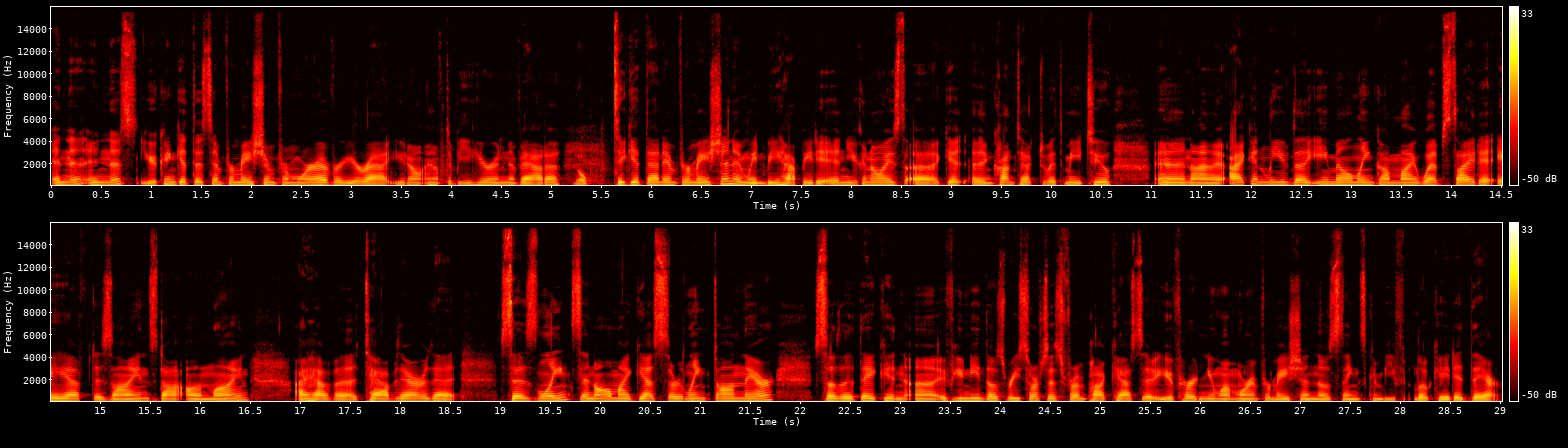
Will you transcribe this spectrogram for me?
And then and this you can get this information from wherever you're at. You don't have to be here in Nevada Nope. to get that information and we'd be happy to and you can always uh, get in contact with me too and uh, i can leave the email link on my website at afdesigns.online i have a tab there that says links and all my guests are linked on there so that they can uh, if you need those resources from that you've heard and you want more information those things can be f- located there.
